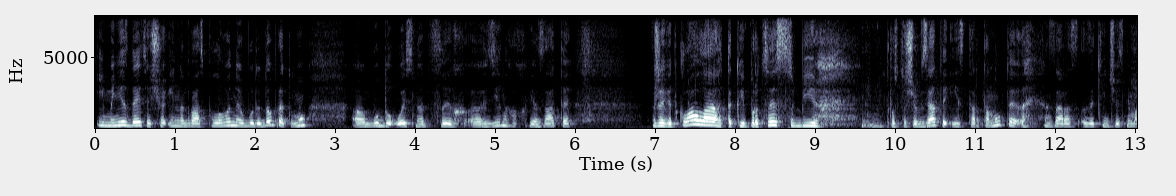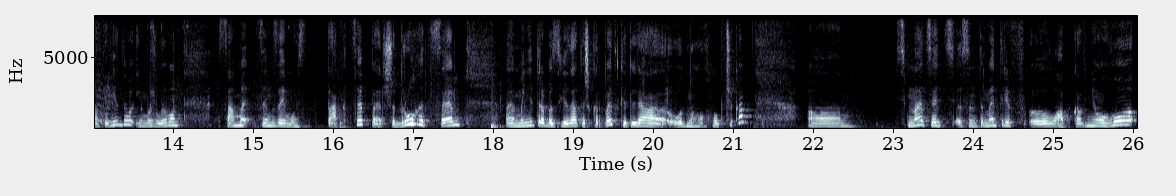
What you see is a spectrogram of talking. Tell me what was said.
І мені здається, що і на 2,5 буде добре, тому е, буду ось на цих е, зінгах в'язати. Вже відклала такий процес собі, просто щоб взяти і стартанути. Зараз закінчу знімати відео і, можливо, саме цим займусь. Так, це перше. Друге, це мені треба зв'язати шкарпетки для одного хлопчика. Е, 17 сантиметрів е, лапка в нього.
